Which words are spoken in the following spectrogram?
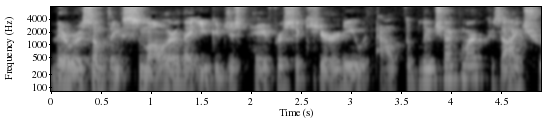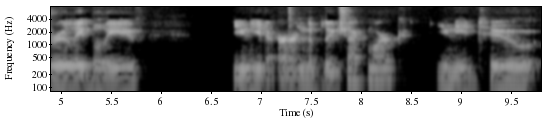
There was something smaller that you could just pay for security without the blue check mark. Because I truly believe you need to earn the blue check mark. You need to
